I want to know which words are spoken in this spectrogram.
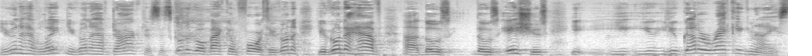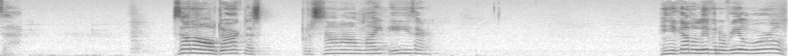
You're going to have light and you're going to have darkness. It's going to go back and forth. You're going to, you're going to have uh, those, those issues. You, you, you, you've got to recognize that. It's not all darkness, but it's not all light either. And you've got to live in a real world.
